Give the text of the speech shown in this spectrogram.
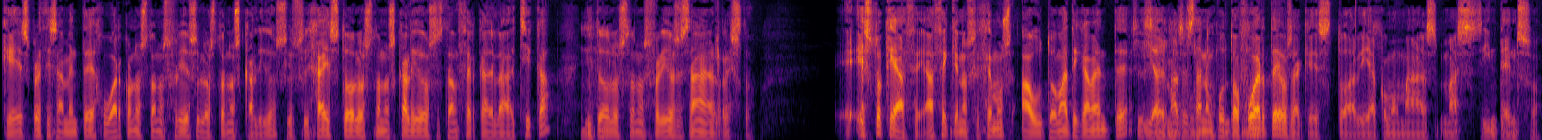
que es precisamente jugar con los tonos fríos y los tonos cálidos. Si os fijáis, todos los tonos cálidos están cerca de la chica y todos los tonos fríos están en el resto. ¿Esto qué hace? Hace que nos fijemos automáticamente Sí, y sí, además está en un punto. punto fuerte, o sea que es todavía como más, más intenso.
